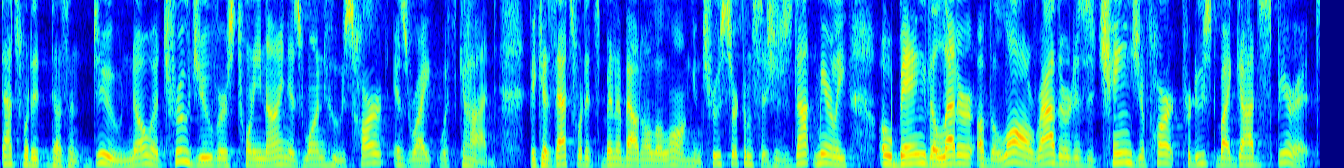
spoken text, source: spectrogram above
That's what it doesn't do. No, a true Jew, verse 29, is one whose heart is right with God, because that's what it's been about all along. And true circumcision is not merely obeying the letter of the law, rather, it is a change of heart produced by God's Spirit.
